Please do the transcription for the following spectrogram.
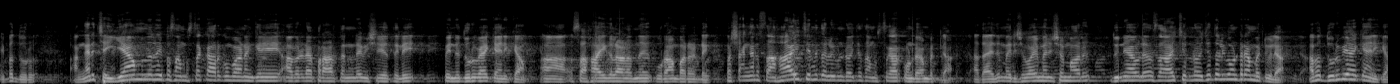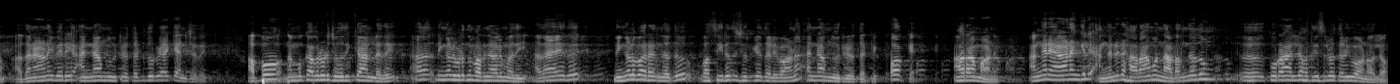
ഇപ്പൊ ദുർ അങ്ങനെ ചെയ്യാമെന്നുള്ള ഇപ്പൊ സംസ്ഥക്കാർക്കും വേണമെങ്കിൽ അവരുടെ പ്രാർത്ഥനയുടെ വിഷയത്തിൽ പിന്നെ ദുർവ്യാഖ്യാനിക്കാം. സഹായികളാണെന്ന് ഖുറാൻ പറഞ്ഞിട്ടുണ്ട്. പക്ഷെ അങ്ങനെ സഹായിച്ചതിന് തെളിവുണ്ടോ വെച്ചാൽ സംസ്ഥക്കാർക്ക് കൊണ്ടുവരാൻ പറ്റില്ല. അതായത് മരിച്ചുപോയ മനുഷ്യന്മാർ ദുനിയാവിലെ സഹായിച്ചിട്ടുണ്ടോ വെച്ചാൽ തെളിവ് കൊണ്ടുവരാൻ പറ്റില്ല അപ്പൊ ദുർവ്യാഖ്യാനിക്കാം. അതാണ് ഇവർ അന്നാം നൂറ്റിരുപത്തെട്ട് ദുർവ്യാഖ്യാനിച്ചത്. അപ്പോൾ നമുക്ക് അവരോട് ചോദിക്കാനുള്ളത് നിങ്ങൾ ഇവിടുന്ന് പറഞ്ഞാലും മതി. അതായത് നിങ്ങൾ പറയുന്നത് വസീരത്ത് ചുരുക്കിയ തെളിവാണ് അന്നാം നൂറ്റി ഇരുപത്തെട്ട് ഓക്കെ. ഹറാമാണ് അങ്ങനെയാണെങ്കിൽ അങ്ങനെ ഒരു ഹറാമ് നടന്നതും ഖുറാനിലോ ഹദീസിലോ തെളിവാണല്ലോ.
